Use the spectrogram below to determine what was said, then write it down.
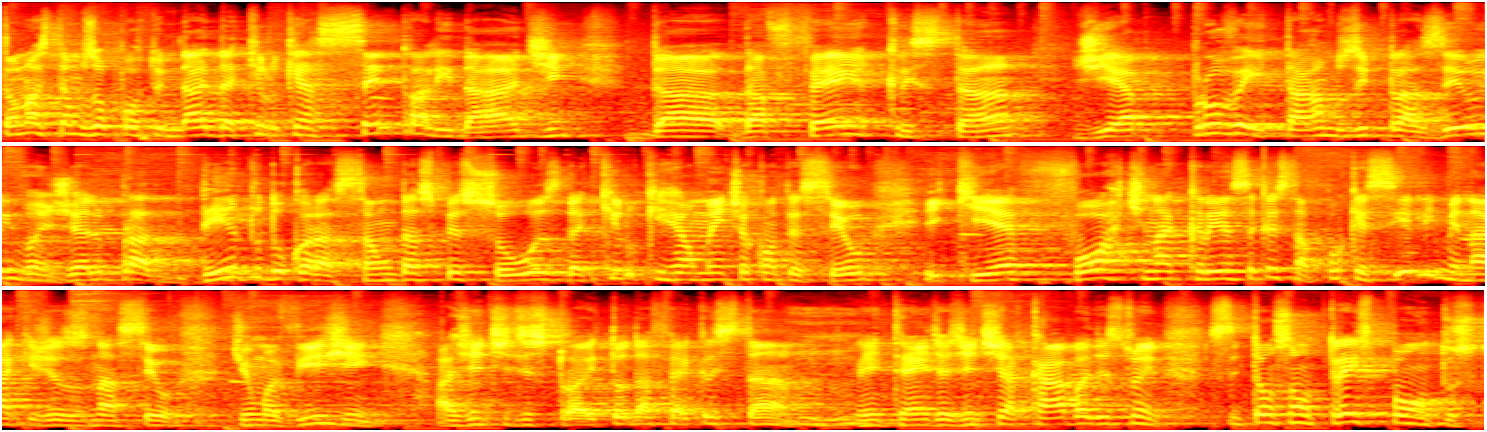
Então nós temos a oportunidade daquilo que é a centralidade da, da fé cristã, de aproveitarmos e trazer o Evangelho para dentro do coração das pessoas, daquilo que realmente aconteceu e que é forte na crença cristã. Porque se eliminar que Jesus nasceu de uma virgem, a gente destrói toda a fé cristã, uhum. entende? A gente acaba destruindo. Então são três pontos:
